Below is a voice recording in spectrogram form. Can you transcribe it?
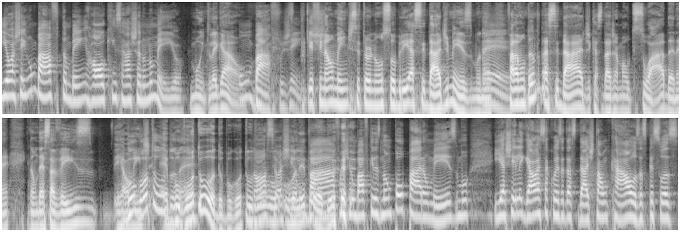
E eu achei um bafo também, Hawkins rachando no meio. Muito legal. Um bafo, gente. Porque finalmente se tornou sobre a cidade mesmo, né? É. Falavam tanto da cidade, que a cidade é amaldiçoada, né? Então dessa vez realmente. Bugou tudo, é, bugou né? tudo, bugou tudo. Nossa, o, eu o achei rolê um bafo, todo. achei um bafo que eles não pouparam mesmo. E achei legal essa coisa da cidade tá um caos, as pessoas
